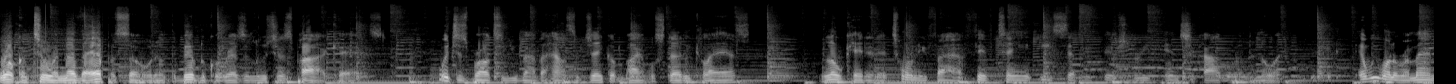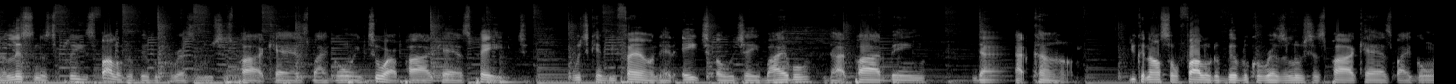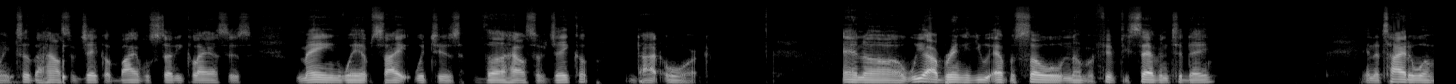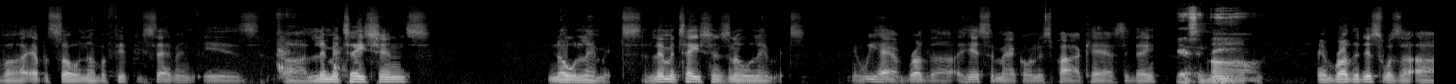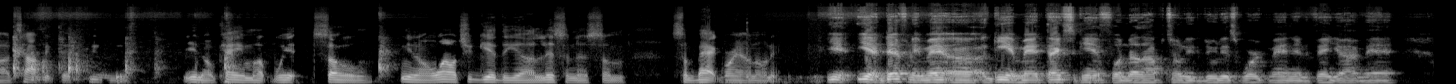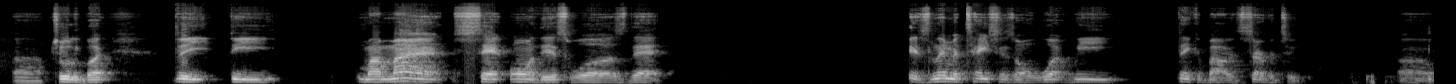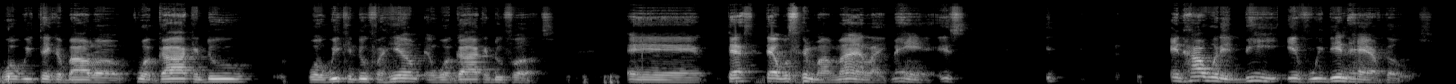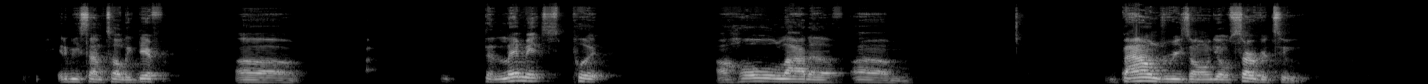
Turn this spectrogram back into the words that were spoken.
Welcome to another episode of the Biblical Resolutions Podcast, which is brought to you by the House of Jacob Bible Study Class, located at 2515 East 75th Street in Chicago, Illinois. And we want to remind the listeners to please follow the Biblical Resolutions Podcast by going to our podcast page, which can be found at hojbible.podbean.com. You can also follow the Biblical Resolutions podcast by going to the House of Jacob Bible Study Classes main website, which is thehouseofjacob.org. And uh, we are bringing you episode number 57 today. And the title of uh, episode number 57 is uh, Limitations, No Limits. Limitations, No Limits and we have brother Ahisamak on this podcast today. Yes, indeed. Um, and brother, this was a, a topic that you, you know, came up with. So, you know, why don't you give the uh, listeners some some background on it? Yeah, yeah, definitely, man. Uh, again, man, thanks again for another opportunity to do this work, man, in the vineyard, man. Uh, truly, but the the my mindset on this was that it's limitations on what we think about as servitude. Uh, what we think about uh, what God can do, what we can do for Him, and what God can do for us. And that's that was in my mind. Like, man, it's it, and how would it be if we didn't have those? It'd be something totally different. Uh, the limits put a whole lot of um, boundaries on your servitude.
